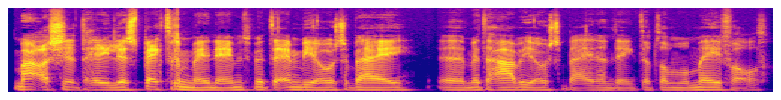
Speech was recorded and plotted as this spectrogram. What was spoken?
maar als je het hele spectrum meeneemt met de mbo's erbij, eh, met de hbo's erbij, dan denk ik dat dat wel meevalt.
